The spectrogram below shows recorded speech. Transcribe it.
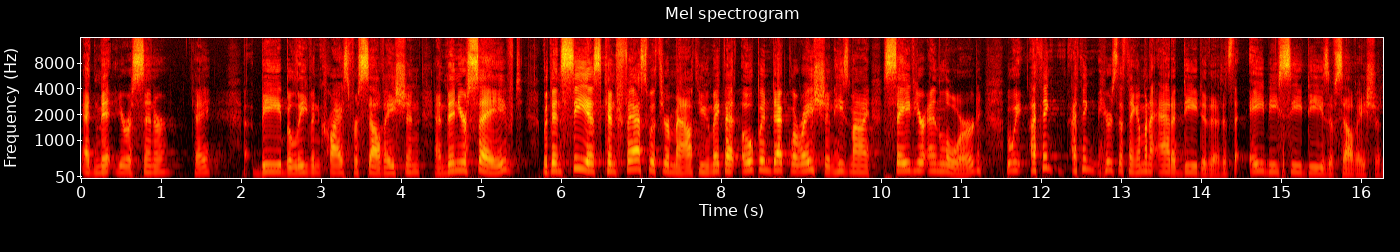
admit you're a sinner, okay? B, believe in Christ for salvation, and then you're saved. But then C is confess with your mouth. You make that open declaration, He's my Savior and Lord. But we, I, think, I think here's the thing I'm going to add a D to this. It's the ABCDs of salvation.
